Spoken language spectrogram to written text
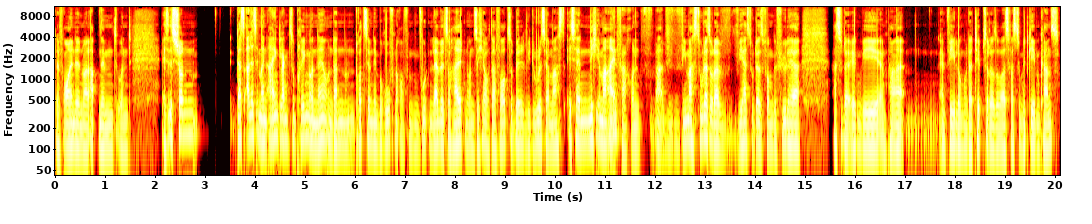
der Freundin mal abnimmt. Und es ist schon das alles immer in Einklang zu bringen und ne und dann trotzdem den Beruf noch auf einem guten Level zu halten und sich auch da fortzubilden, wie du das ja machst, ist ja nicht immer einfach. Und wie machst du das oder wie hast du das vom Gefühl her? Hast du da irgendwie ein paar Empfehlungen oder Tipps oder sowas, was du mitgeben kannst?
